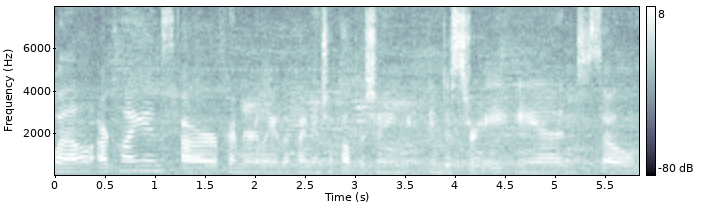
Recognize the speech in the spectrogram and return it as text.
Well, our clients are primarily in the financial publishing industry, and so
